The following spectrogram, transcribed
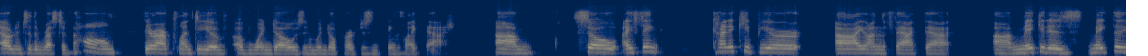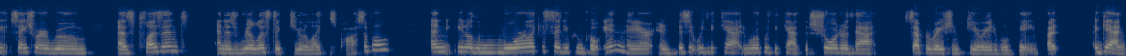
out into the rest of the home, there are plenty of, of windows and window perches and things like that. Um, so I think kind of keep your eye on the fact that um, make it as make the sanctuary room as pleasant and as realistic to your life as possible. And you know, the more, like I said, you can go in there and visit with your cat and work with the cat, the shorter that separation period will be. But again,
